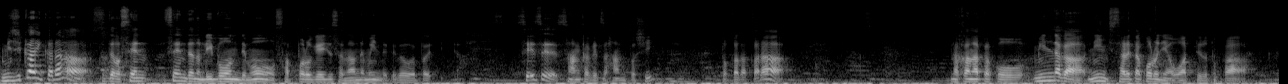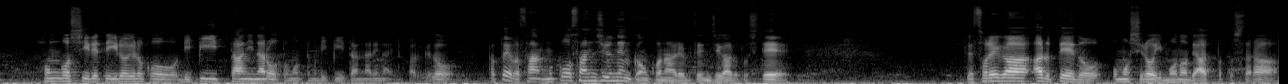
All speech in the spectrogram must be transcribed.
短いから例えば仙仙台のリボーンでも札幌芸術祭何でもいいんだけどやっぱりせいぜい3ヶ月半年とかだからなかなかこうみんなが認知された頃には終わってるとか本腰入れていろいろこうリピーターになろうと思ってもリピーターになれないとかあるけど例えばさ向こう30年間行われる展示があるとしてでそれがある程度面白いものであったとしたら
